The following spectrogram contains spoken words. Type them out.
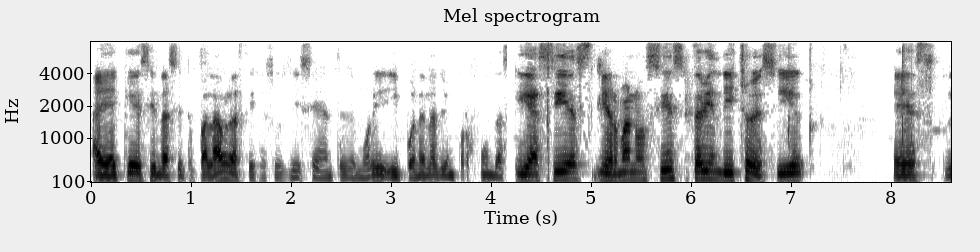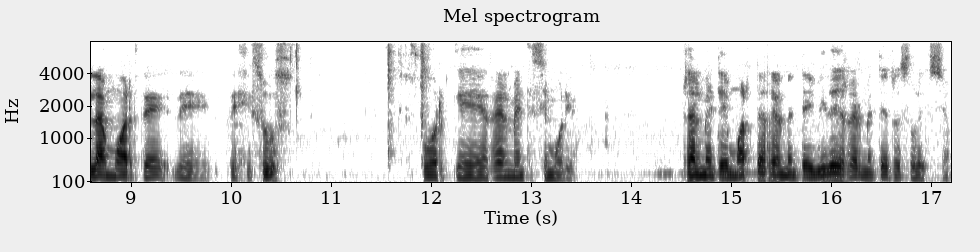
Ahí hay que decir las siete palabras que Jesús dice antes de morir y ponerlas bien profundas. Y así es, mi hermano, sí está bien dicho decir es la muerte de, de Jesús, porque realmente sí murió. Realmente hay muerte, realmente hay vida y realmente hay resurrección.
